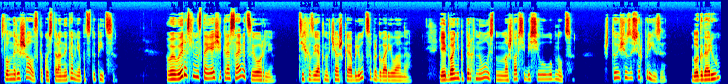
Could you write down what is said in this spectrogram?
словно решала, с какой стороны ко мне подступиться. «Вы выросли настоящей красавицей, Орли!» Тихо звякнув чашкой о блюдце, проговорила она. Я едва не поперхнулась, но нашла в себе силу улыбнуться. Что еще за сюрпризы? Благодарю,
